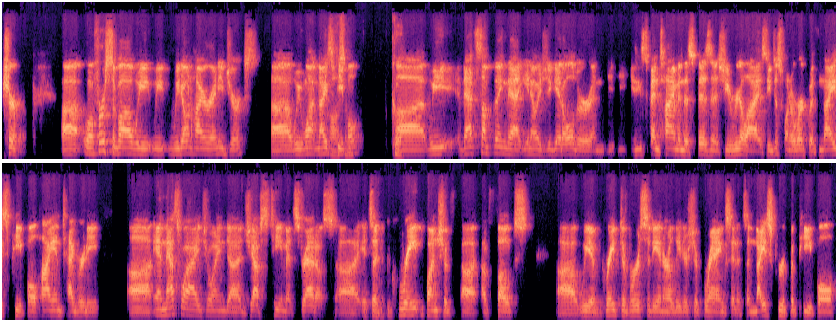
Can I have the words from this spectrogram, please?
Sure. Uh, well, first of all, we we we don't hire any jerks. Uh, we want nice awesome. people. Cool. Uh, we that's something that you know as you get older and you, you, spend time in this business, you realize you just want to work with nice people, high integrity, uh, and that's why I joined uh, Jeff's team at Stratos. Uh, it's a great bunch of uh, of folks. Uh, we have great diversity in our leadership ranks, and it's a nice group of people.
